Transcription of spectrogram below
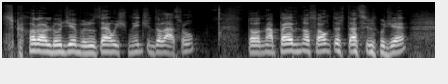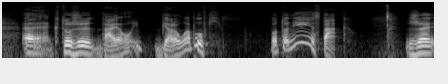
skoro ludzie wyrzucają śmieci do lasu, to na pewno są też tacy ludzie, którzy dają i biorą łapówki. Bo to nie jest tak, że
